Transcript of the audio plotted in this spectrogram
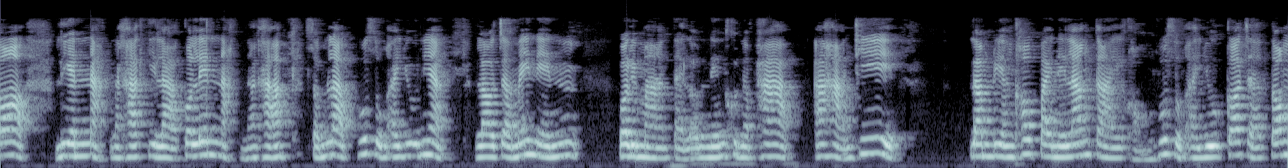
ก็เรียนหนักนะคะ กีฬาก็เล่นหนักนะคะสำหรับผู้สูงอายุเนี่ยเราจะไม่เน้นปริมาณแต่เราเน้นคุณภาพอาหารที่ ลำเลียงเข้าไปในร่างกายของผู้สูงอายุก็จะต้อง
